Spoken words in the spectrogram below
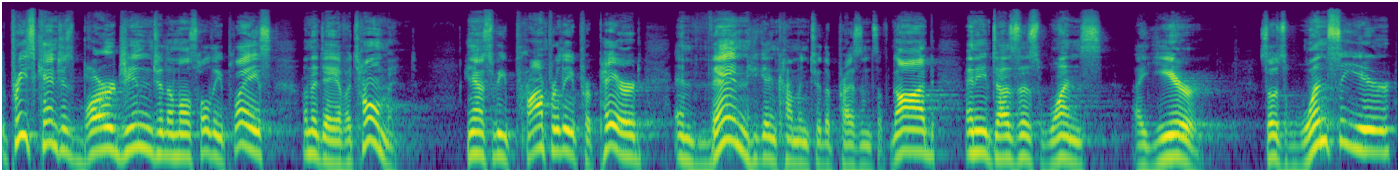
The priest can't just barge into the most holy place on the Day of Atonement. He has to be properly prepared, and then he can come into the presence of God, and he does this once a year. So it's once a year,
